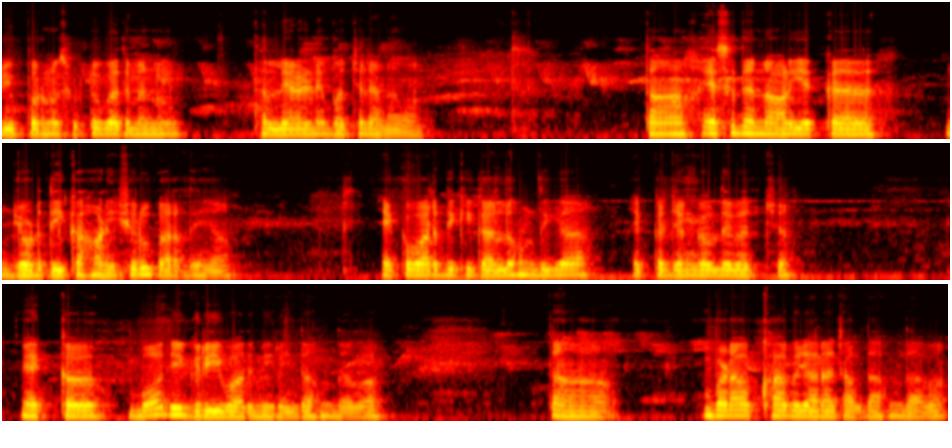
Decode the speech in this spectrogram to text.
ਵੀ ਉੱਪਰ ਨੂੰ ਸੁੱਟੂਗਾ ਤੇ ਮੈਨੂੰ ਥੱਲੇ ਵਾਲੇ ਨੇ ਬਚ ਲੈਣਾ ਵਾ। ਤਾਂ ਇਸ ਦੇ ਨਾਲ ਹੀ ਇੱਕ ਜੁੜਦੀ ਕਹਾਣੀ ਸ਼ੁਰੂ ਕਰਦੇ ਹਾਂ। ਇੱਕ ਵਾਰ ਦੀ ਕੀ ਗੱਲ ਹੁੰਦੀ ਆ, ਇੱਕ ਜੰਗਲ ਦੇ ਵਿੱਚ ਇੱਕ ਬਹੁਤ ਹੀ ਗਰੀਬ ਆਦਮੀ ਰਹਿੰਦਾ ਹੁੰਦਾ ਵਾ। ਤਾਂ ਬੜਾ ਔਖਾ ਗੁਜ਼ਾਰਾ ਚੱਲਦਾ ਹੁੰਦਾ ਵਾ।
